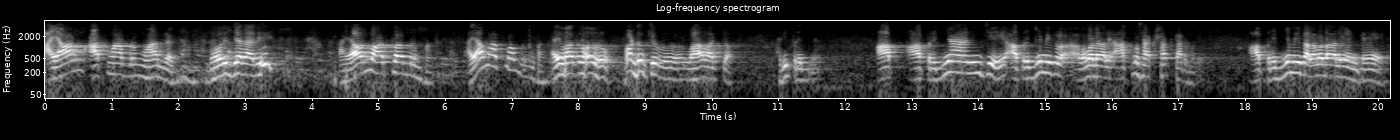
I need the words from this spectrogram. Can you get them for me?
అయాం ఆత్మా బ్రహ్మ అన్నాడు గౌరవించారా అది? అయాం ఆత్మా బ్రహ్మ. అయాం ఆత్మా బ్రహ్మ. అయమాత్మా పండుక్య వాక్యం అది ప్రజ్ఞ. ఆ ఆ ప్రజ్ఞ నుంచి ఆ ప్రజ్ఞ మీకు అలవడాలి. ఆత్మ సాక్షాత్కారం అది. ఆ ప్రజ్ఞ మీకు అలవడాలి అంటే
